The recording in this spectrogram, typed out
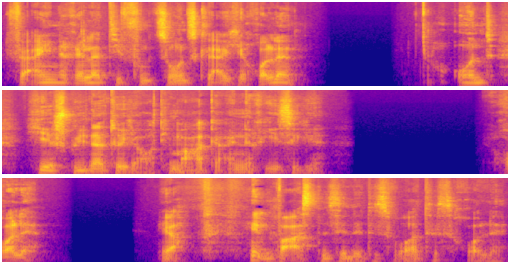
für eine relativ funktionsgleiche Rolle. Und hier spielt natürlich auch die Marke eine riesige Rolle. Ja, im wahrsten Sinne des Wortes Rolle.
